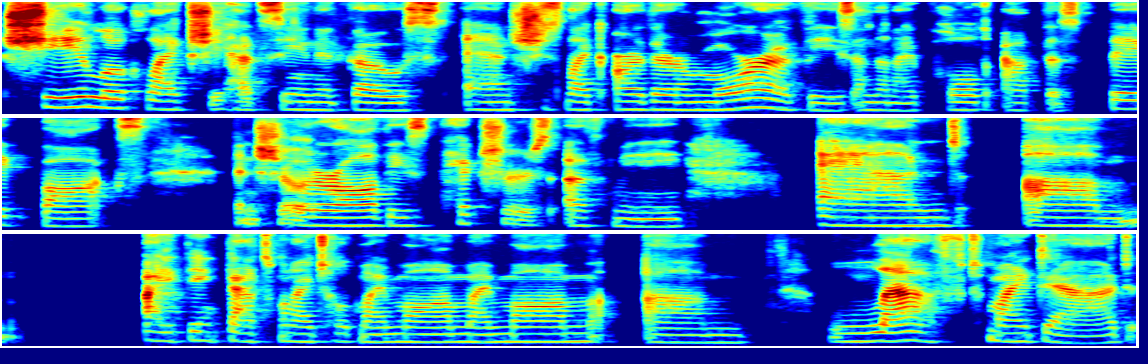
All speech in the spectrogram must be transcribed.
she looked like she had seen a ghost. And she's like, Are there more of these? And then I pulled out this big box and showed her all these pictures of me. And um, I think that's when I told my mom. My mom um, left my dad.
